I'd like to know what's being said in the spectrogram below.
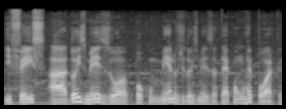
e fez há dois meses, ou pouco menos de dois meses até, com um repórter.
